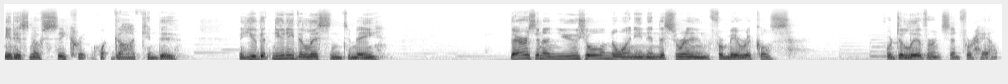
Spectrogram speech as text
It is no secret what God can do. You, you need to listen to me. There is an unusual anointing in this room for miracles, for deliverance, and for help.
